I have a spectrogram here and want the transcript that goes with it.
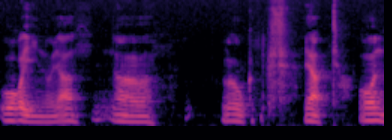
urīnu, ja, lūk, jā, un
